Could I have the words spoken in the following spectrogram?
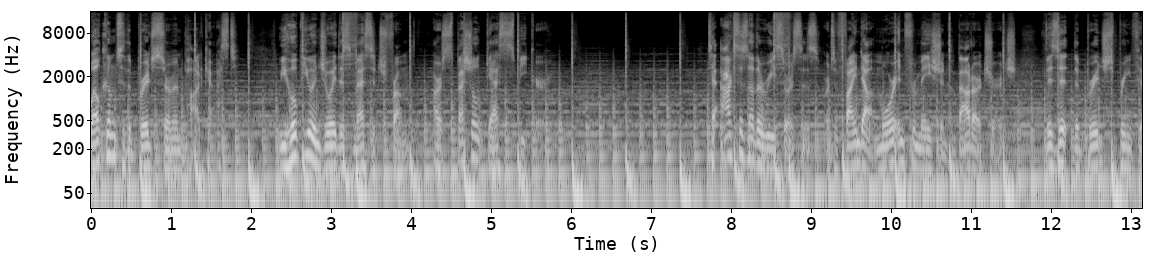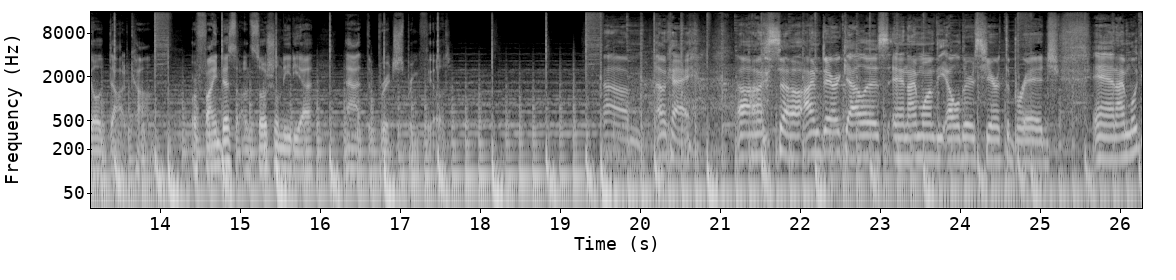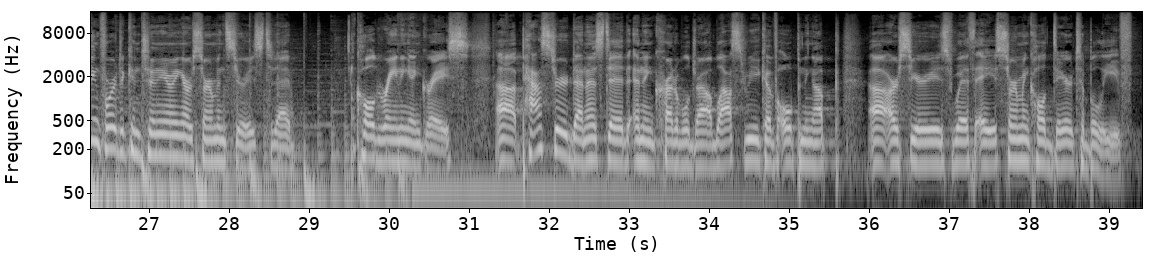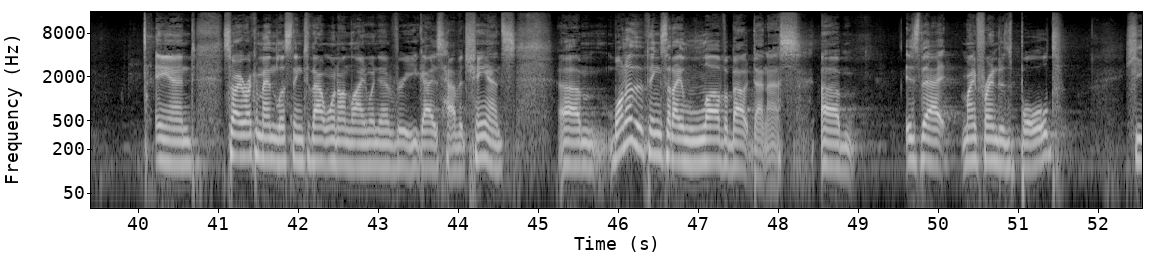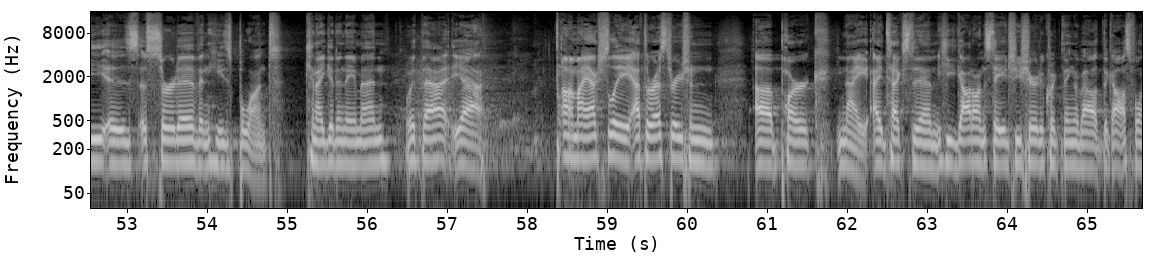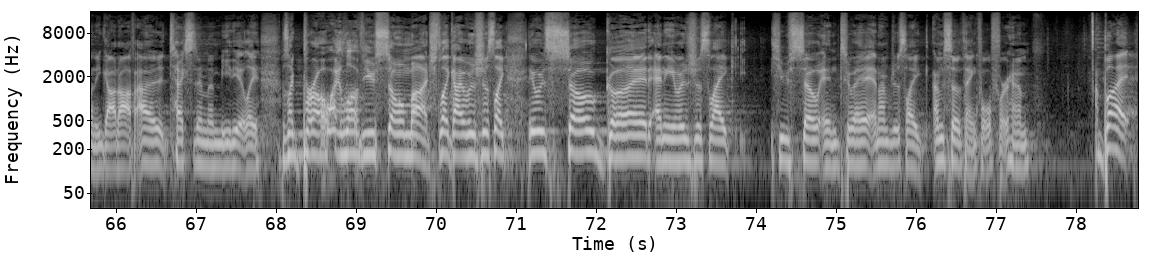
Welcome to the Bridge Sermon Podcast. We hope you enjoyed this message from our special guest speaker. To access other resources or to find out more information about our church, visit thebridgespringfield.com or find us on social media at The Bridge Springfield. Um, okay. Uh, so I'm Derek Ellis, and I'm one of the elders here at the Bridge, and I'm looking forward to continuing our sermon series today called Reigning in Grace. Uh, Pastor Dennis did an incredible job last week of opening up uh, our series with a sermon called Dare to Believe. And so I recommend listening to that one online whenever you guys have a chance. Um, one of the things that I love about Dennis um, is that my friend is bold, he is assertive, and he's blunt. Can I get an amen with that? Yeah. Um, I actually, at the restoration uh, park night, I texted him. He got on stage. He shared a quick thing about the gospel and he got off. I texted him immediately. I was like, bro, I love you so much. Like, I was just like, it was so good. And he was just like, he was so into it. And I'm just like, I'm so thankful for him. But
